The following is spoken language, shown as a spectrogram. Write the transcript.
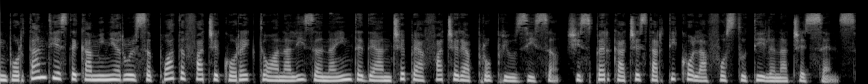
Important este ca minierul să poată face corect o analiză înainte de a începe afacerea propriu-zisă și sper că acest articol a fost util în acest sens.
